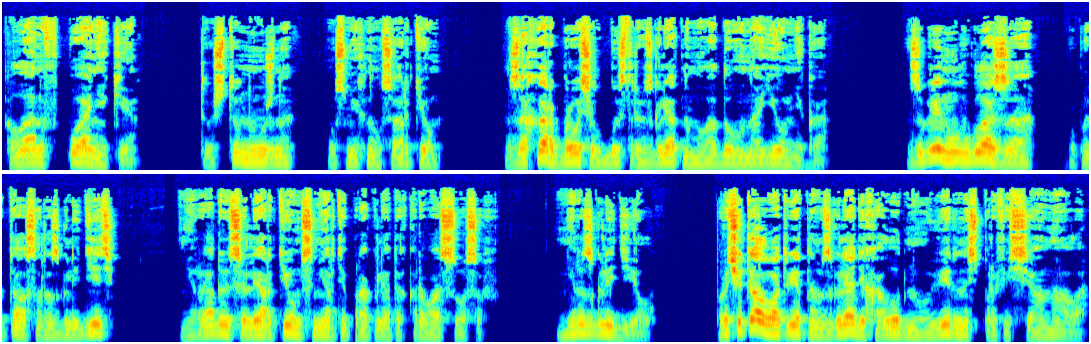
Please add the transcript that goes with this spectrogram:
Клан в панике. То, что нужно, усмехнулся Артем. Захар бросил быстрый взгляд на молодого наемника. Заглянул в глаза, попытался разглядеть, не радуется ли Артем смерти проклятых кровососов. Не разглядел. Прочитал в ответном взгляде холодную уверенность профессионала.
